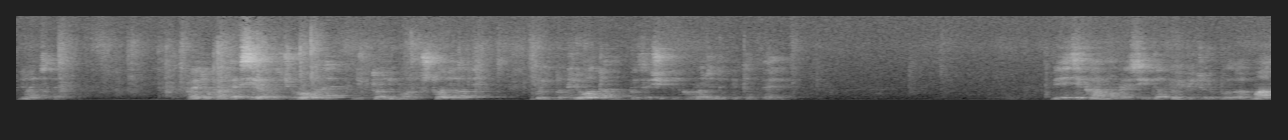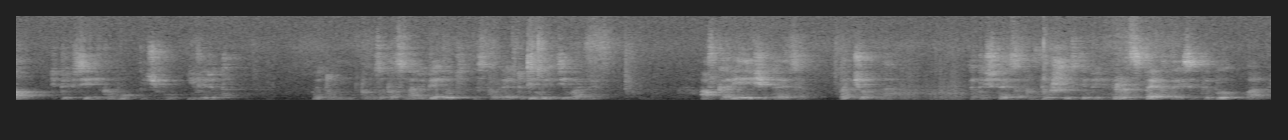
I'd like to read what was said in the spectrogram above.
Понимаете, да? Поэтому, когда все разочарованы, никто не может что делать? Быть патриотом, быть защитником Родины и так далее. Видите карму в России, да, по Юпитеру был обман, теперь все никому ничего не верят. Поэтому за пацанами бегают, заставляют убилы идти в армию. А в Корее считается почетно. Это считается высшей степень респекта, если ты был в армии.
